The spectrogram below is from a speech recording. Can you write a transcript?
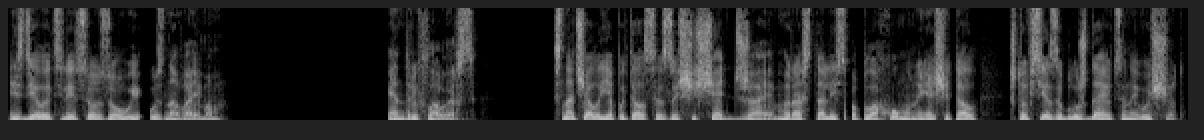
Сделать лицо Зоуи узнаваемым. Эндрю Флауэрс. Сначала я пытался защищать Джая, мы расстались по-плохому, но я считал, что все заблуждаются на его счет.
